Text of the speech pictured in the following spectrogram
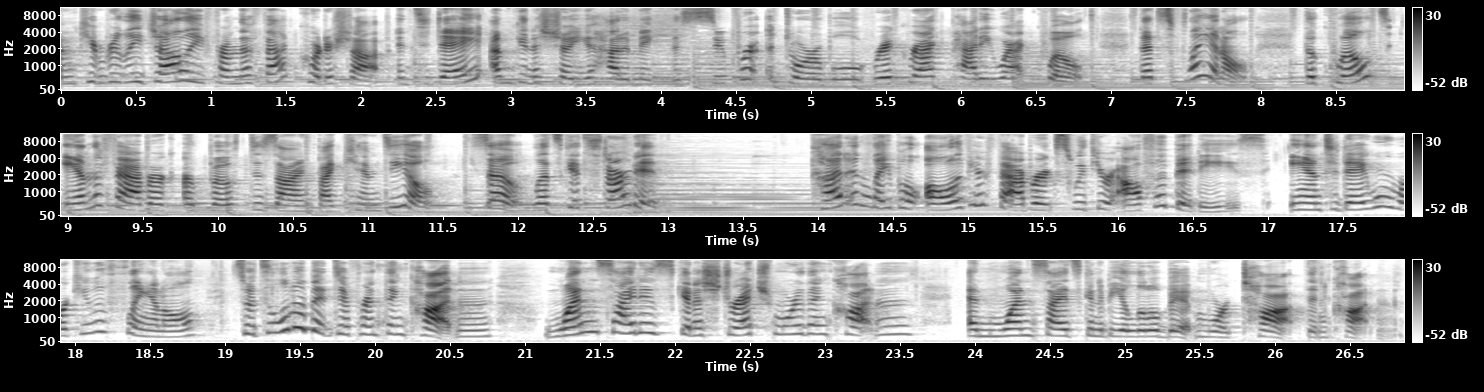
I'm Kimberly Jolly from the Fat Quarter Shop, and today I'm going to show you how to make this super adorable Ric Rac Paddywack quilt that's flannel. The quilt and the fabric are both designed by Kim Diehl. So let's get started. Cut and label all of your fabrics with your Alphabitties, and today we're working with flannel, so it's a little bit different than cotton. One side is going to stretch more than cotton, and one side's going to be a little bit more taut than cotton.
